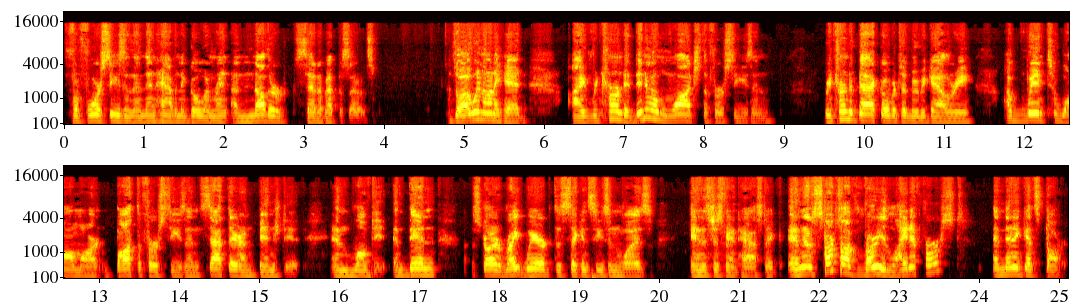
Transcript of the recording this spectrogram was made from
for four seasons and then having to go and rent another set of episodes. So I went on ahead. I returned it, didn't even watch the first season, returned it back over to the movie gallery. I went to Walmart, bought the first season, sat there and binged it and loved it. And then started right where the second season was. And it's just fantastic. And it starts off very light at first, and then it gets dark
